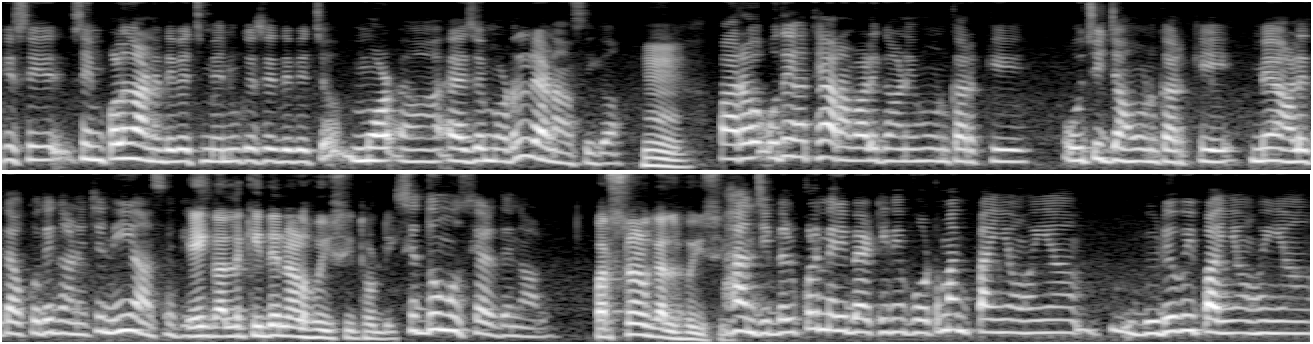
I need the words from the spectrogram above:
ਕਿਸੇ ਸਿੰਪਲ ਗਾਣੇ ਦੇ ਵਿੱਚ ਮੈਨੂੰ ਕਿਸੇ ਦੇ ਵਿੱਚ ਐਜ਼ ਅ ਮਾਡਲ ਲੈਣਾ ਸੀਗਾ। ਪਰ ਉਹਦੇ ਹਥਿਆਰਾਂ ਵਾਲੇ ਗਾਣੇ ਹੋਣ ਕਰਕੇ ਉਹ ਚੀਜ਼ਾਂ ਹੋਣ ਕਰਕੇ ਮੈਂ ਹਾਲੇ ਤੱਕ ਉਹਦੇ ਗਾਣੇ 'ਚ ਨਹੀਂ ਆ ਸਕੀ। ਇਹ ਗੱਲ ਕਿਹਦੇ ਨਾਲ ਹੋਈ ਸੀ ਤੁਹਾਡੀ? ਸਿੱਧੂ ਮੂਸੇਵਾਲੇ ਦੇ ਨਾਲ। ਪਰਸਨਲ ਗੱਲ ਹੋਈ ਸੀ। ਹਾਂਜੀ ਬਿਲਕੁਲ ਮੇਰੀ ਬੈਠੀ ਦੀਆਂ ਫੋਟੋਆਂ ਵੀ ਪਾਈਆਂ ਹੋਈਆਂ ਵੀਡੀਓ ਵੀ ਪਾਈਆਂ ਹੋਈਆਂ।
